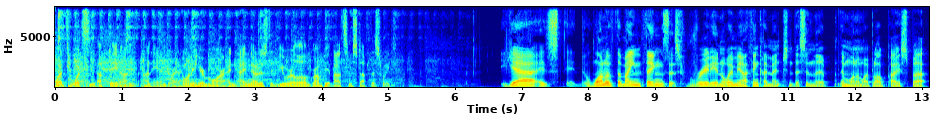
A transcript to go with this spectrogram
What's what's the update on on Android? I want to hear more. I, I noticed that you were a little grumpy about some stuff this week. Yeah, it's it, one of the main things that's really annoying me. I think I mentioned this in the in one of my blog posts, but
